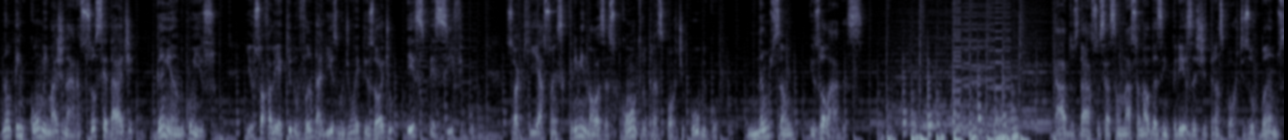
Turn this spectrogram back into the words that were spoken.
não tem como imaginar a sociedade ganhando com isso. E eu só falei aqui do vandalismo de um episódio específico. Só que ações criminosas contra o transporte público não são isoladas. Dados da Associação Nacional das Empresas de Transportes Urbanos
